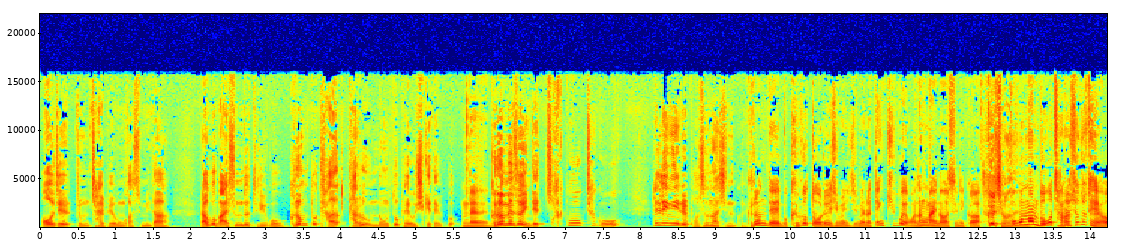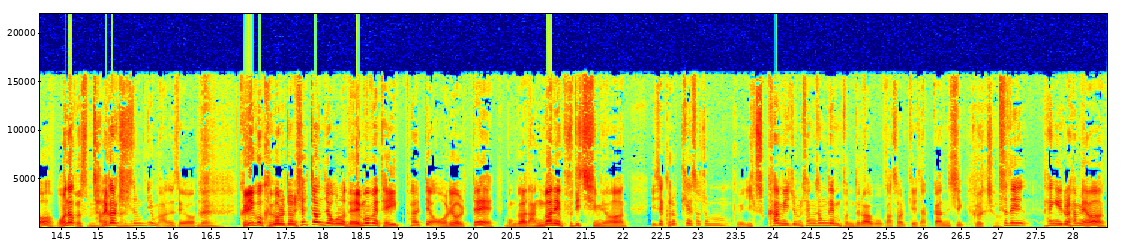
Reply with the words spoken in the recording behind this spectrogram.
어제 좀 잘 배운 것 같습니다. 라고 말씀도 드리고 그럼 또 다, 다른 운동을 또 배우시게 되고 네. 그러면서 이제 차곡차곡 헬리니를 벗어나시는 거예요. 그런데 뭐 그것도 어려우시면 요즘에는 땡튜브에 워낙 많이 나왔으니까 그렇죠. 그것만 보고 잘하셔도 돼요. 워낙 그렇습니다. 잘 가르치시는 분들이 많으세요. 네. 그리고 그거를 좀 실전적으로 내 몸에 대입할 때 어려울 때 뭔가 난관에 부딪히면 이제 그렇게 해서 좀 그 익숙함이 좀 생성된 분들하고 가서 이렇게 약간씩 그렇죠. 트는 행위를 하면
